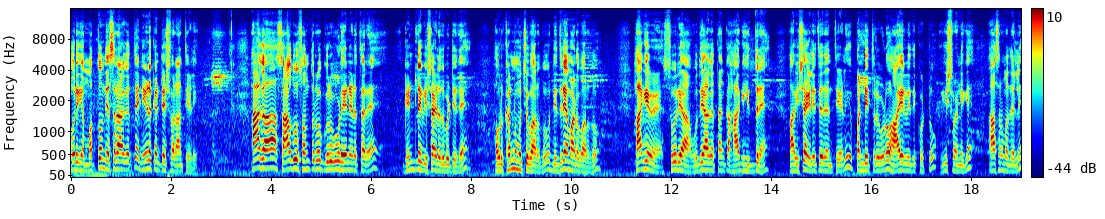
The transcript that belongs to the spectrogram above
ಅವರಿಗೆ ಮತ್ತೊಂದು ಹೆಸರಾಗುತ್ತೆ, ನೀಲಕಂಠೇಶ್ವರ ಅಂಥೇಳಿ ಆಗ ಸಾಧು ಸಂತರು, ಗುರುಗಳು ಏನು ಹೇಳ್ತಾರೆ, ಗಂಟ್ಲೆ ವಿಷ ಇಳಿದು ಬಿಟ್ಟಿದೆ, ಅವರು ಕಣ್ಣು ಮುಚ್ಚಬಾರದು, ನಿದ್ರೆ ಮಾಡಬಾರ್ದು. ಹಾಗೇ ಸೂರ್ಯ ಉದಯ ಆಗೋ ತನಕ ಹಾಗೆ ಇದ್ದರೆ ಆ ವಿಷ ಇಳಿತದೆ ಅಂಥೇಳಿ ಪಂಡಿತರುಗಳು ಆಯುರ್ವೇದಿಕ್ ಕೊಟ್ಟು ಈಶ್ವರನಿಗೆ ಆಶ್ರಮದಲ್ಲಿ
